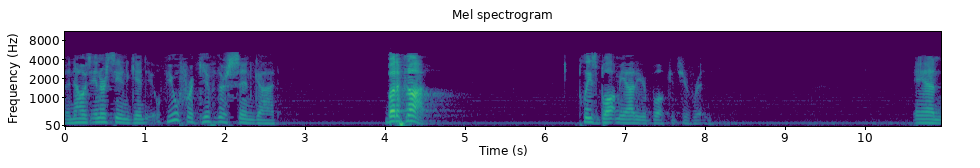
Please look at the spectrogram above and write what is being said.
and now he's interceding again. If you'll forgive their sin, God, but if not, please blot me out of your book that you've written. And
